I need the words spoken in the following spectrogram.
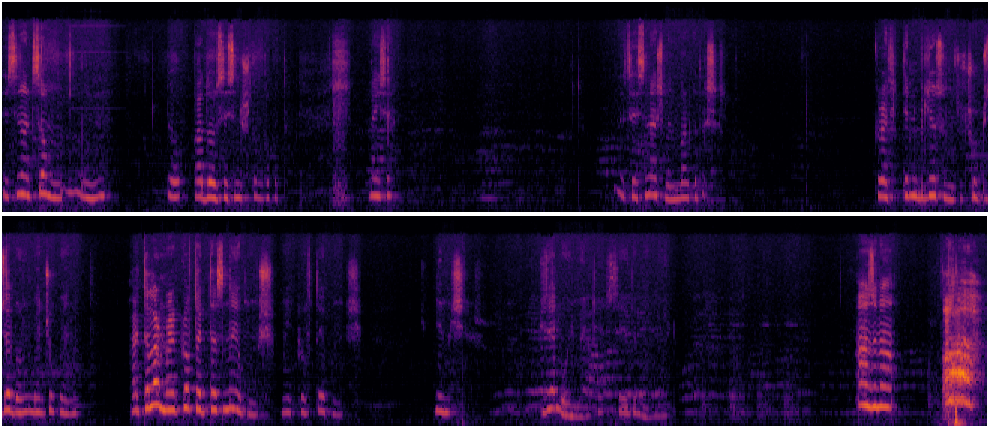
Sesini açsam mı? Yok. Ha doğru sesini şuradan kapat. Neyse. Sesini açmadım arkadaşlar. Grafiklerini biliyorsunuz. Çok güzel ben, ben çok beğendim. Haritalar Minecraft haritasında yapılmış. Minecraft'ta yapılmış. Yemişler. Güzel bir oyun bence. Sevdim ben bu oyunu. Ağzına ah!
